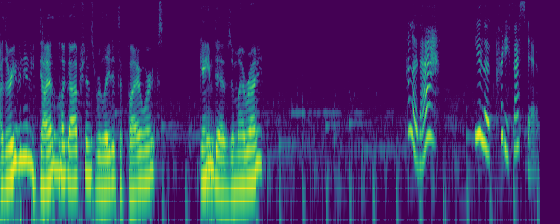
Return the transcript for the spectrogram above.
Are there even any dialogue options related to fireworks? Game devs, am I right? Hello there. You look pretty festive.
